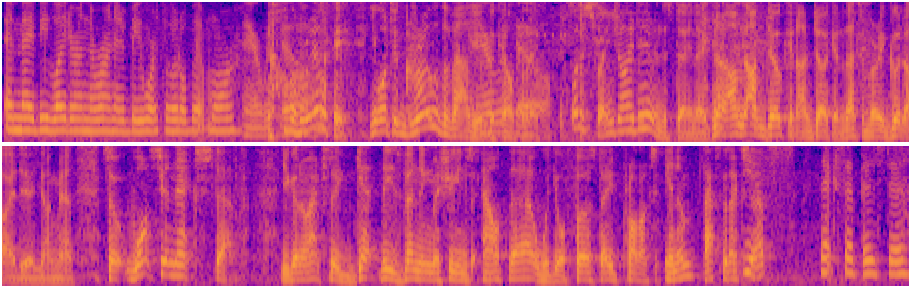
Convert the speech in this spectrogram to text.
and maybe later in the run it'd be worth a little bit more. There we go. Oh, really? You want to grow the value There of the we company? go. What a strange idea in this day and age. No, I'm, I'm joking, I'm joking. That's a very good idea, young man. So what's your next step? You're going to actually get these vending machines out there with your first aid products in them? That's the next Yes. step? Yes. Next step is to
